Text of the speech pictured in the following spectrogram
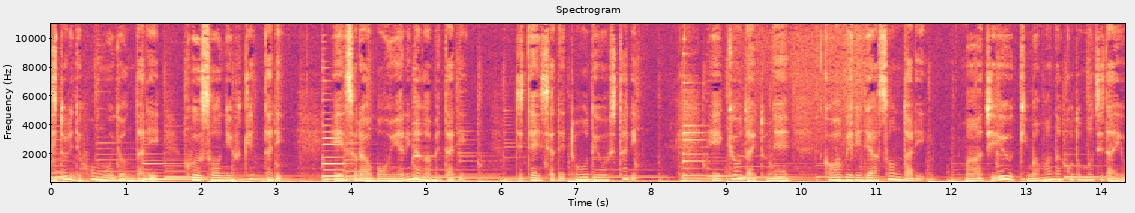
一人で本を読んだり空想にふけったり、えー、空をぼんやり眺めたり自転車で遠出をしたり、えー、兄弟とね川べりで遊んだりまあ自由気ままな子供時代を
